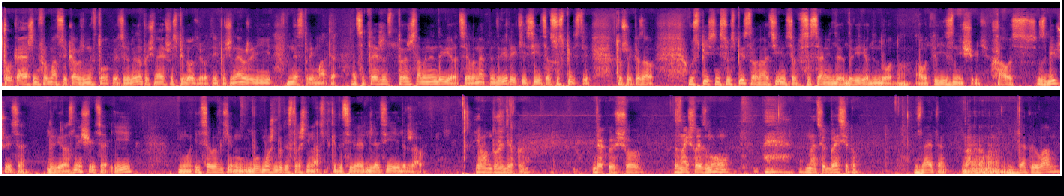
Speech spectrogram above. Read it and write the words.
толкаєш інформацію, яка вже не втолкується, людина починає щось підозрювати і починає вже її не сприймати. А це теж той ж саме недовіра. Це елемент недовіри, який сіється в суспільстві. То, що я казав, успішність суспільства вона оцінюється в соціальній довірі один до одного, а от її знищують. Хаос збільшується, довіра знищується, і, ну, і це можуть бути страшні наслідки для цієї держави. Я вам дуже дякую. Дякую, що знайшли змогу на цю бесіду. Знаєте, Пане е, Романе. дякую вам,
